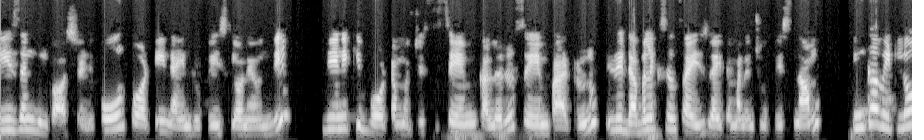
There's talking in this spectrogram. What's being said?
రీజనబుల్ కాస్ట్ అండి. ఫోర్ ఫార్టీ నైన్ రూపీస్లోనే ఉంది. దీనికి బాటమ్ వచ్చేసి సేమ్ కలర్ సేమ్ ప్యాటర్న్ ఇది డబల్ ఎక్సెల్ సైజ్లో అయితే మనం చూపిస్తున్నాము. ఇంకా వీటిలో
